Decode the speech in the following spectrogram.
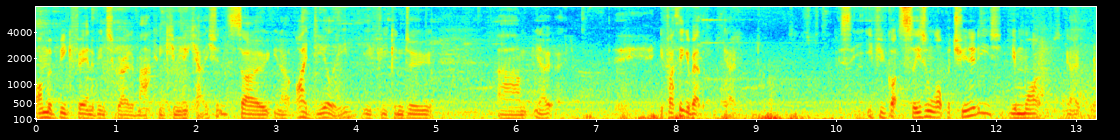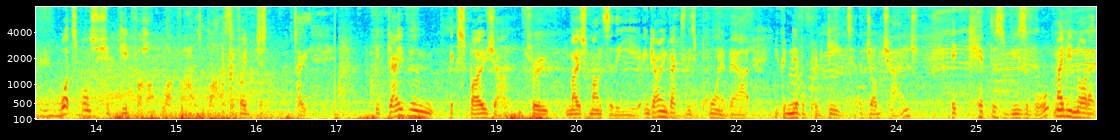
I'm a big fan of integrated marketing communications. So, you know, ideally, if you can do, um, you know, if I think about, you know, if you've got seasonal opportunities, you might, you know, what sponsorship did for Hot like for Host Plus. If I just take, it gave them exposure through most months of the year. And going back to this point about you could never predict a job change, it kept us visible. Maybe not at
